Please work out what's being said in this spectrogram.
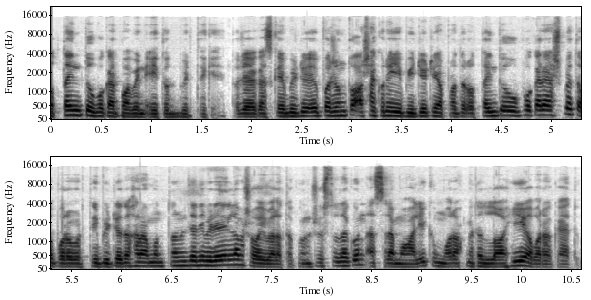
অত্যন্ত উপকার পাবেন এই তদবির থেকে। তো যাই হোক, আজকের ভিডিও এই পর্যন্ত। আশা করি এই ভিডিওটি আপনাদের অত্যন্ত উপকারে আসবে। তো পরবর্তী ভিডিও দেখার আমন্ত্রণ জানিয়ে বিদায় নিলাম। সবাই ভালো থাকুন, সুস্থ থাকুন। আসসালামু আলাইকুম ওরহমতুল্লাহি আবরাকাতু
